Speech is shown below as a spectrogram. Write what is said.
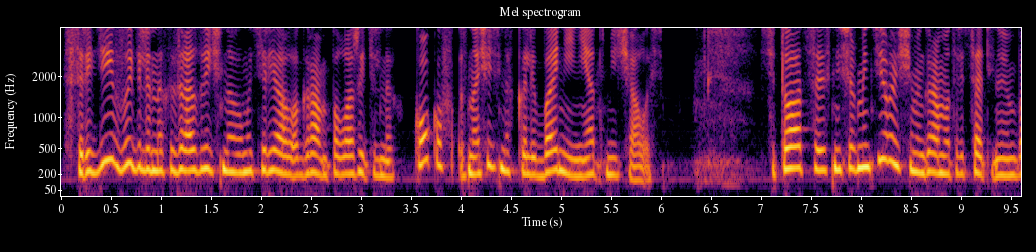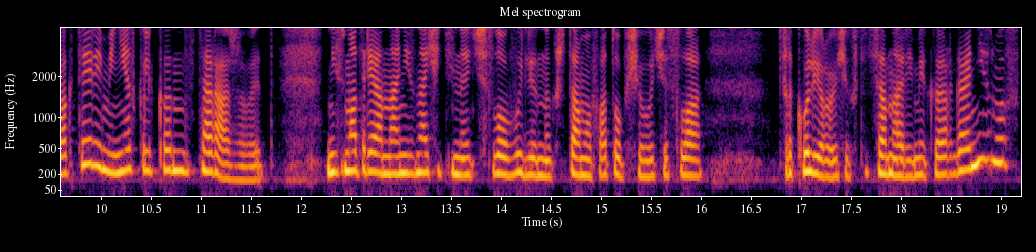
Среди выделенных из различного материала грамм положительных коков значительных колебаний не отмечалось. Ситуация с неферментирующими грамотрицательными бактериями несколько настораживает. Несмотря на незначительное число выделенных штаммов от общего числа циркулирующих в стационаре микроорганизмов,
